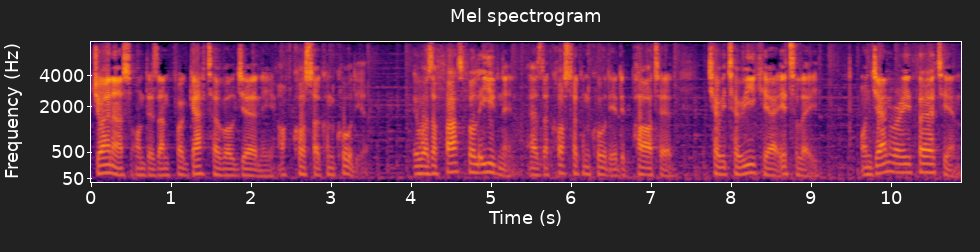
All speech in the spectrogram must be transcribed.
Join us on this unforgettable journey of Costa Concordia. It was a fastful evening as the Costa Concordia departed Civitavecchia, Italy on January 13,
